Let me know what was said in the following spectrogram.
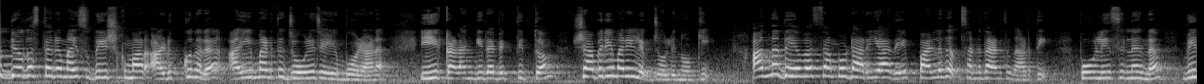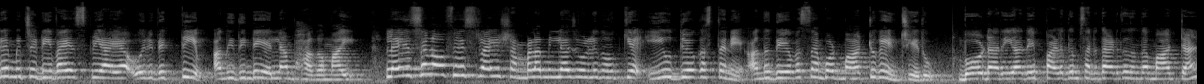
ഉദ്യോഗസ്ഥനുമായി സുധീഷ് കുമാർ അടുക്കുന്നത് അയ്യമടുത്ത് ജോലി ചെയ്യുമ്പോഴാണ്. ഈ കളങ്കിത വ്യക്തിത്വം ശബരിമലയിലും ജോലി നോക്കി. അന്ന് ദേവസ്വം ബോർഡ് അറിയാതെ പലതും സന്നിധാനത്ത് നടത്തി. പോലീസിൽ നിന്ന് വിരമിച്ച ഡിവൈഎസ്പി ആയ ഒരു വ്യക്തിയും അന്ന് ഇതിന്റെ എല്ലാം ഭാഗമായി. ലൈസൺ ഓഫീസറായി ശമ്പളമില്ലാ ജോലി നോക്കിയ ഈ ഉദ്യോഗസ്ഥനെ അന്ന് ദേവസ്വം ബോർഡ് മാറ്റുകയും ചെയ്തു. ബോർഡ് അറിയാതെ പലതും സന്നിധാനത്ത് നിന്ന് മാറ്റാൻ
